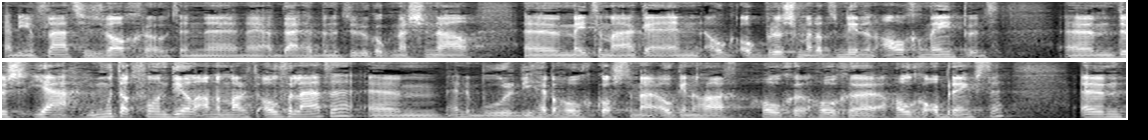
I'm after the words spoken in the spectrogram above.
Ja, die inflatie is wel groot. En uh, nou ja, daar hebben we natuurlijk ook nationaal uh, mee te maken. En ook, ook Brussel, maar dat is meer een algemeen punt. Um, dus ja, je moet dat voor een deel aan de markt overlaten. Um, de boeren die hebben hoge kosten, maar ook in hoge, hoge, hoge opbrengsten. Um,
